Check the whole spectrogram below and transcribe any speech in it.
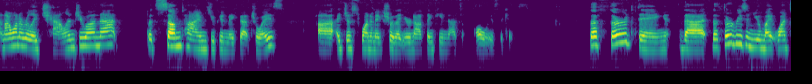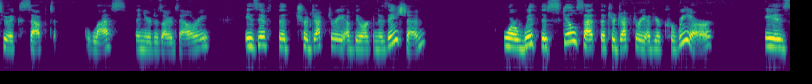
And I want to really challenge you on that. But sometimes you can make that choice. Uh, I just want to make sure that you're not thinking that's always the case. The third thing that the third reason you might want to accept less than your desired salary is if the trajectory of the organization or with the skill set, the trajectory of your career is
